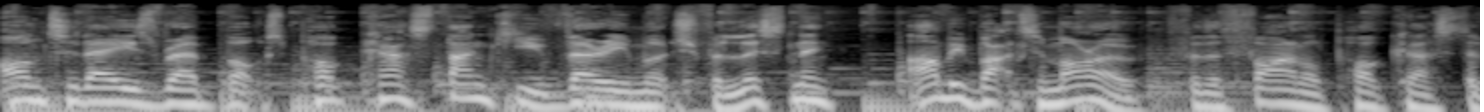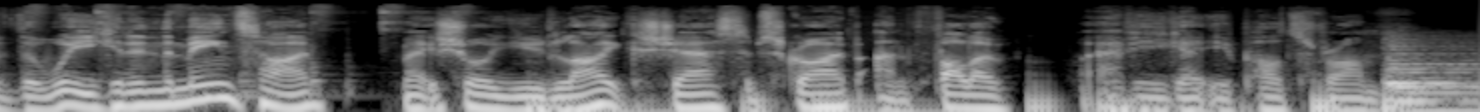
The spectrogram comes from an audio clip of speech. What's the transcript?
on today's Red Box podcast. Thank you very much for listening. I'll be back tomorrow for the final podcast of the week. And in the meantime, make sure you like, share, subscribe, and follow wherever you get your pods from.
